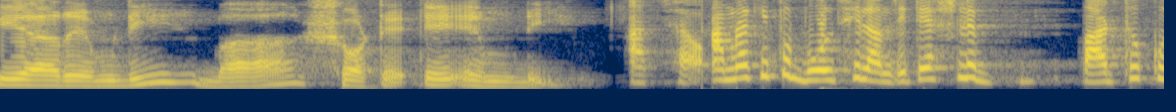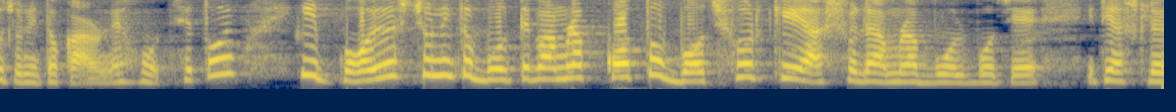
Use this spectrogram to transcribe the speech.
এআরএমডি বা শর্টে এএমডি আচ্ছা আমরা কিন্তু বলছিলাম যেটি আসলে বার্ধক্যজনিত কারণে হচ্ছে। তো এই বয়সজনিত বলতে বা আমরা কত বছরকে আসলে আমরা বলব যে এটি আসলে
